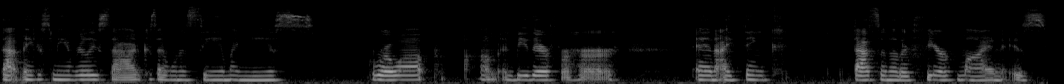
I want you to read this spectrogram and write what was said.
that makes me really sad because I want to see my niece grow up um, and be there for her. And I think that's another fear of mine is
